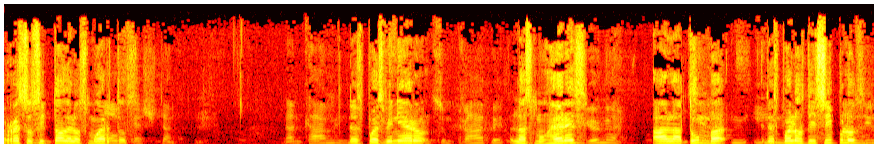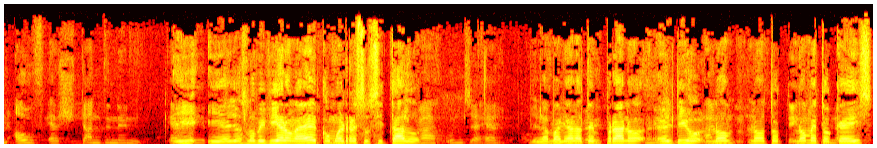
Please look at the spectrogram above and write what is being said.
resucitó de los muertos. Después vinieron las mujeres a la tumba, después los discípulos y, ellos lo vivieron a él como el resucitado. Y la mañana temprano él dijo, no, no, me toquéis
